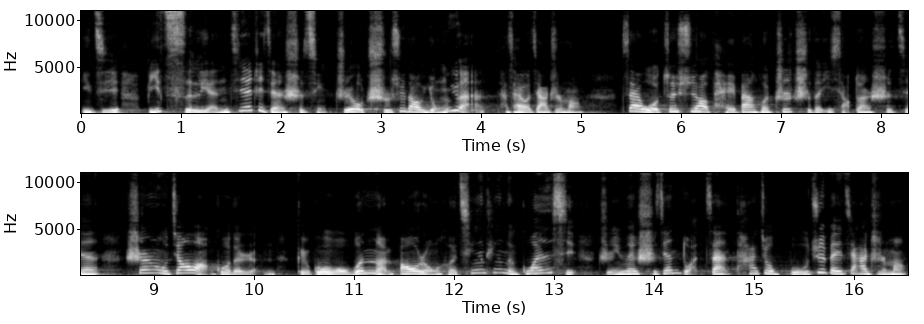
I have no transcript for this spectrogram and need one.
以及彼此连接这件事情，只有持续到永远，它才有价值吗？在我最需要陪伴和支持的一小段时间，深入交往过的人，给过我温暖、包容和倾听的关系，只因为时间短暂，它就不具备价值吗？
